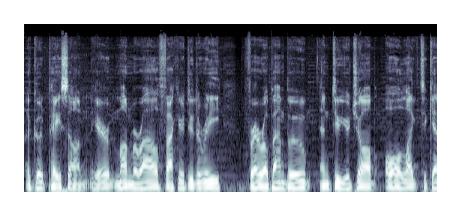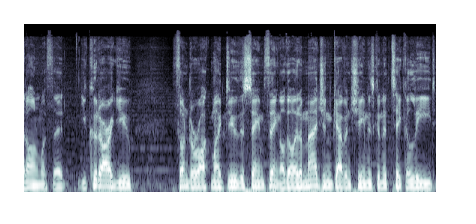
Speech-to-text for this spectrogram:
a good pace on here. Monmiral, Fakir D'Oudairies, Ferrero Bamboo, and Do Your Job all like to get on with it. You could argue Thunder Rock might do the same thing, although I'd imagine Gavin Sheehan is going to take a lead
